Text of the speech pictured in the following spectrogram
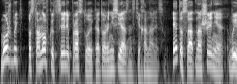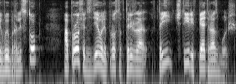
Может быть постановка цели простой, которая не связана с теханализом. Это соотношение, вы выбрали стоп, а профит сделали просто в 3, в 3 4, в 5 раз больше.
